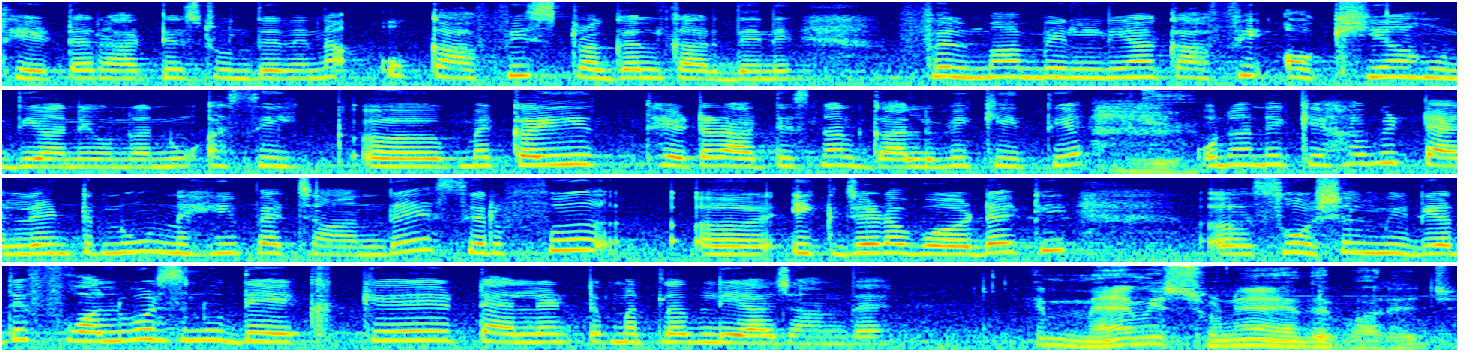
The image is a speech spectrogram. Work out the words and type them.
ਥੀਏਟਰ ਆਰਟਿਸਟ ਹੁੰਦੇ ਨੇ ਨਾ ਉਹ ਕਾਫੀ ਸਟਰਗਲ ਕਰਦੇ ਨੇ। ਫਿਲਮਾਂ ਮਿਲਣੀਆਂ ਕਾਫੀ ਔਖੀਆਂ ਹੁੰਦੀਆਂ ਨੇ ਉਹਨਾਂ ਨੂੰ। ਅਸੀਂ ਮੈਂ ਕਈ ਥੀਏਟਰ ਆਰਟਿਸਟ ਨਾਲ ਗੱਲ ਵੀ ਕੀਤੀ ਹੈ। ਉਹਨਾਂ ਨੇ ਕਿਹਾ ਵੀ ਟੈਲੈਂਟ ਨੂੰ ਨਹੀਂ ਪਹਿਚਾਨਦੇ ਸਿਰਫ ਇੱਕ ਜਿਹੜਾ ਵਰਡ ਹੈ ਕਿ ਸੋਸ਼ਲ ਮੀਡੀਆ ਦੇ ਫਾਲੋਅਰਸ ਨੂੰ ਦੇਖ ਕੇ ਟੈਲੈਂਟ ਮਤਲਬ ਲਿਆ ਜਾਂਦਾ ਹੈ। ਇਹ ਮੈਂ ਵੀ ਸੁਣਿਆ ਇਹਦੇ ਬਾਰੇ 'ਚ।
